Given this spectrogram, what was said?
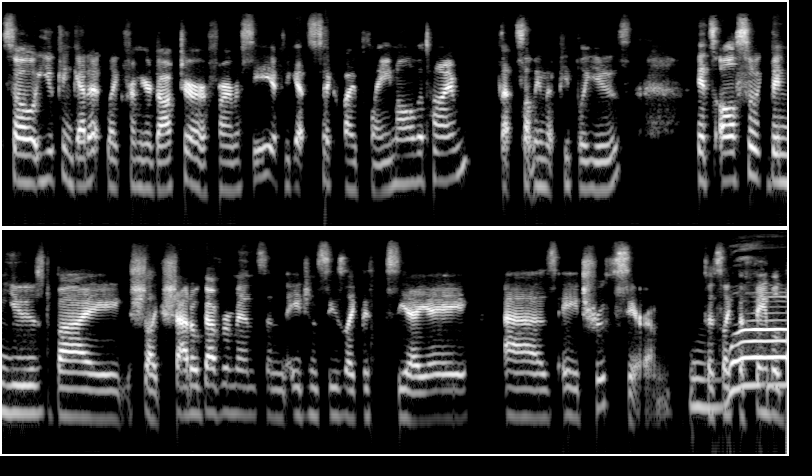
So you can get it like from your doctor or pharmacy if you get sick by plane all the time. That's something that people use. It's also been used by sh- like shadow governments and agencies like the CIA as a truth serum. So it's like whoa. the fabled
